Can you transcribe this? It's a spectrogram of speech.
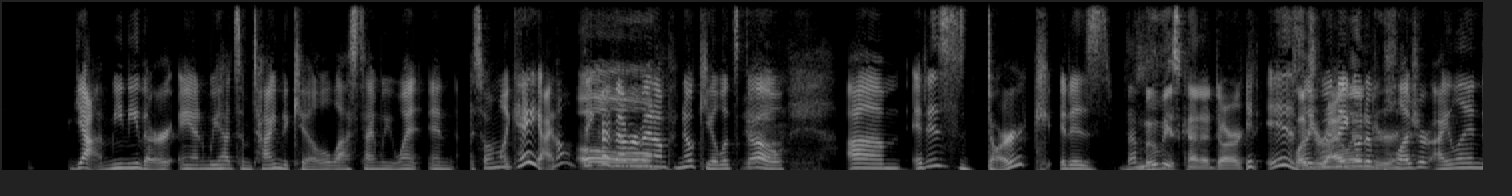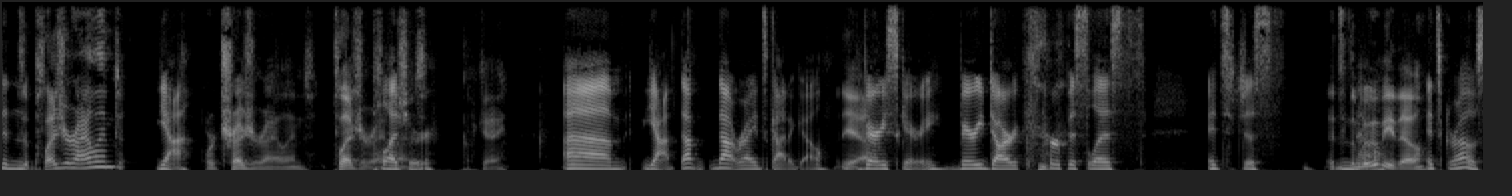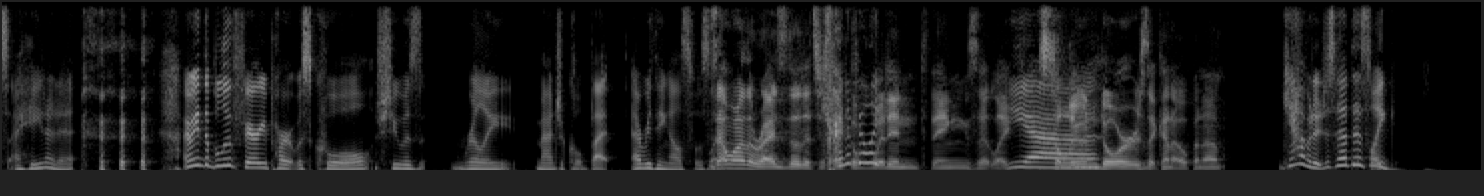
Yeah, me neither. And we had some time to kill last time we went. And so I'm like, hey, I don't think I've ever Oh. been on Pinocchio. Let's go. Um, it is dark. It is That movie is kind of dark. It is Pleasure like when they go to or- Pleasure Island and is it Pleasure Island yeah, or Treasure Island? Pleasure. Island. pleasure. Okay. Um, yeah, that that ride's got to go. Yeah. very scary, very dark, purposeless. It's just It's the No. movie though. it's gross. I hated it. I mean, the blue fairy part was cool. She was really magical, but everything else was Is like that one of the rides though that's just like the feel like- wooden things that like Yeah. saloon doors that kind of open up? yeah, but it just had this like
